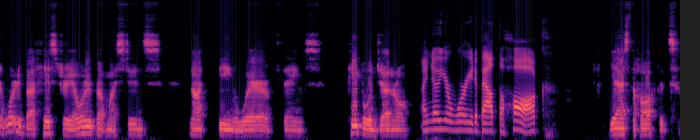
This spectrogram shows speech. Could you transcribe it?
I worry about history. I worry about my students not being aware of things, people in general. I know you're worried about the hawk. Yes, the hawk that's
